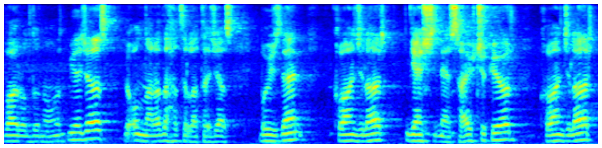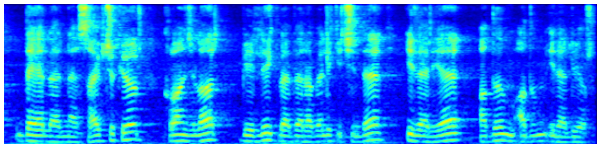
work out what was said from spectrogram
var olduğunu unutmayacağız ve onlara da hatırlatacağız. Bu yüzden Kovancılar gençliğine sahip çıkıyor. Kovancılar değerlerine sahip çıkıyor. Kovancılar birlik ve beraberlik içinde ileriye adım adım ilerliyor.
